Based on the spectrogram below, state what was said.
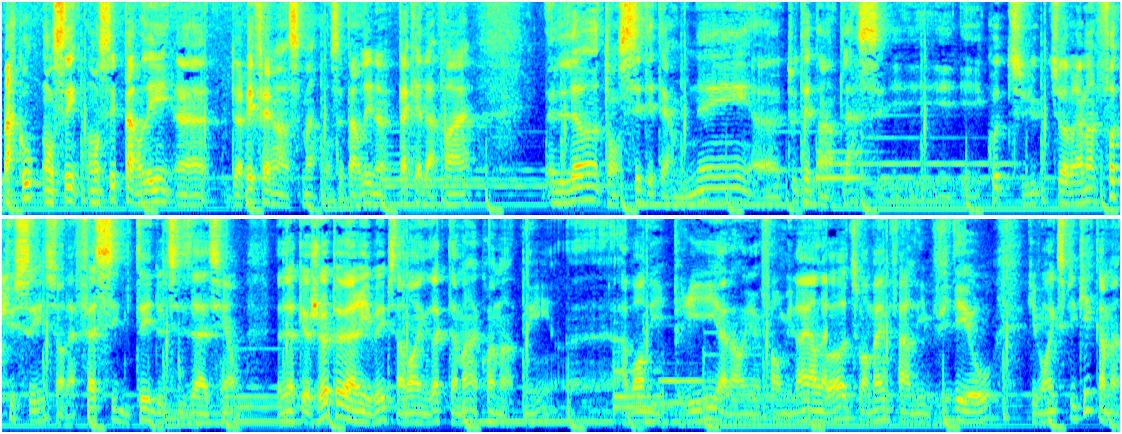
Marco, on s'est, parlé euh, de référencement, on s'est parlé d'un paquet d'affaires. Là, ton site est terminé, euh, tout est en place. Et, écoute, tu, tu as vraiment focusé sur la facilité d'utilisation. C'est-à-dire que je peux arriver et savoir exactement à quoi m'en tenir, euh, avoir des prix. Alors, il y a un formulaire là-bas. Tu vas même faire des vidéos qui vont expliquer comment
